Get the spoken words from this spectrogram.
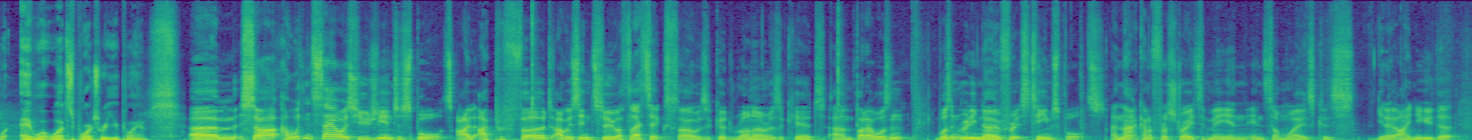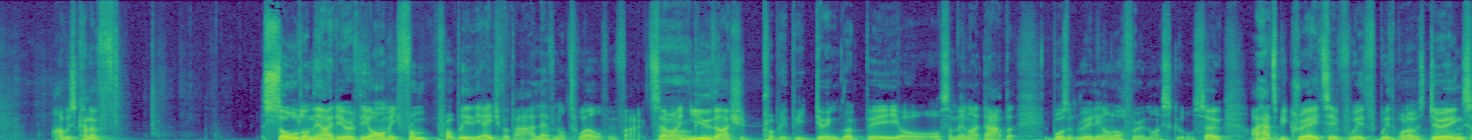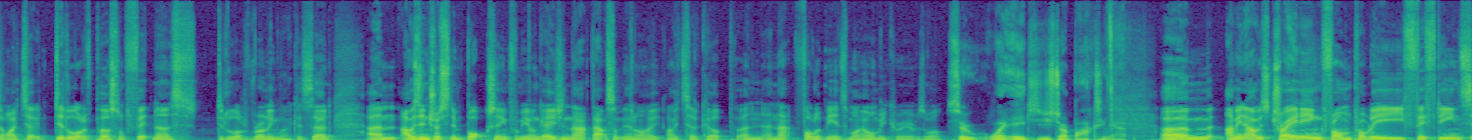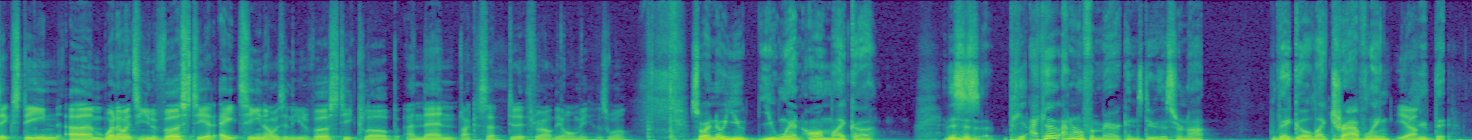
what, what sports were you playing? Um, so I wouldn't say I was hugely into sports. I, I, preferred. I was into athletics. So I was a good runner as a kid, um, but I wasn't wasn't really known for its team sports, and that kind of frustrated me in in some ways because you know I knew that I was kind of sold on the idea of the army from probably the age of about 11 or 12 in fact. So Oh, i knew okay. that i should probably be doing rugby or, or something like that but it wasn't really on offer in my school. So i had to be creative with with what i was doing. So i did a lot of personal fitness did a lot of running like i said um, i was interested in boxing from a young age and that that was something I, I took up and, and that followed me into my army career as well So, what age did you start boxing at? um, I mean, I was training from probably 15, 16. Um, when I went to university at 18, I was in the university club. And then, like I said, did it throughout the army as well. So I know you you went on like a. This is I guess I don't know if Americans do this or not. They go like traveling. Yeah.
